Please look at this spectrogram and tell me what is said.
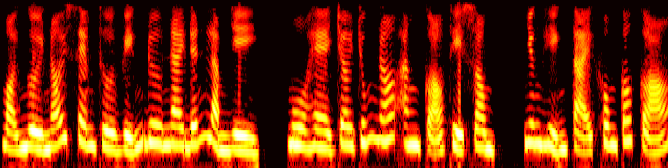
mọi người nói xem thừa viễn đưa nay đến làm gì, mùa hè cho chúng nó ăn cỏ thì xong, nhưng hiện tại không có cỏ,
